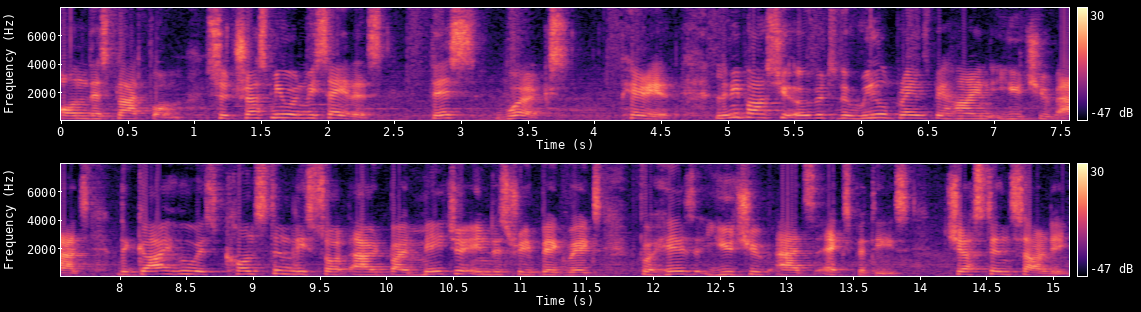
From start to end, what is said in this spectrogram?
on this platform. So trust me when we say this, this works. Period. Let me pass you over to the real brains behind YouTube ads, the guy who is constantly sought out by major industry bigwigs for his YouTube ads expertise, Justin Sardi.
